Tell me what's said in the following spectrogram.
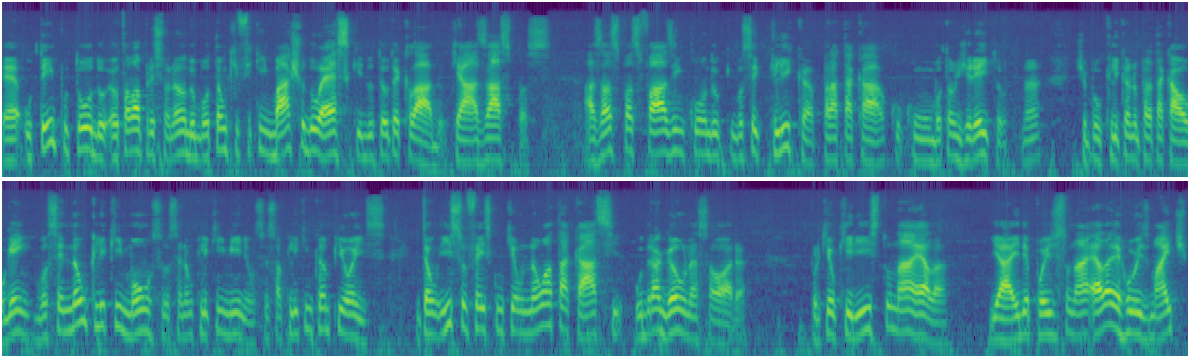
é, o tempo todo eu estava pressionando o botão que fica embaixo do ESC do teu teclado, que é as aspas. As aspas fazem quando você clica para atacar com, com o botão direito, né? Tipo, clicando para atacar alguém, você não clica em monstros, você não clica em minions, você só clica em campeões. Então isso fez com que eu não atacasse o dragão nessa hora. Porque eu queria stunar ela. E aí depois de stunar, ela errou o smite.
